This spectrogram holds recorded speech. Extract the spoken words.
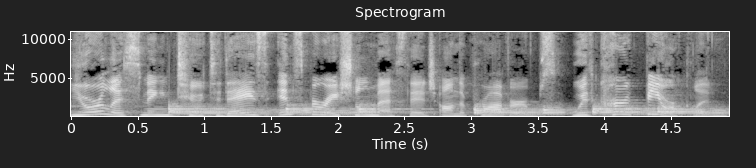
You're listening to today's inspirational message on the Proverbs with Kurt Bjorklund.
